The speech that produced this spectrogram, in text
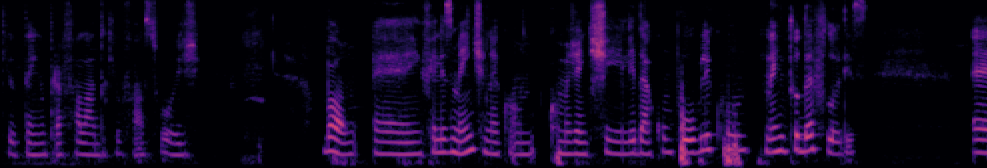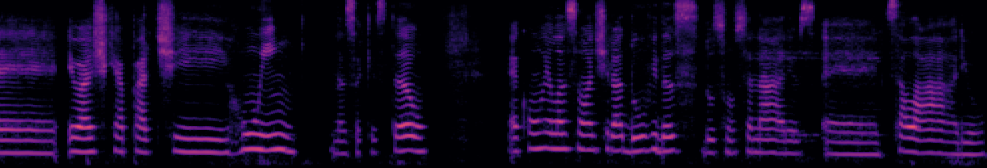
que eu tenho para falar do que eu faço hoje. Bom, é, infelizmente, né, com, como a gente lidar com o público, nem tudo é flores. É, eu acho que a parte ruim nessa questão é com relação a tirar dúvidas dos funcionários é, de salário,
